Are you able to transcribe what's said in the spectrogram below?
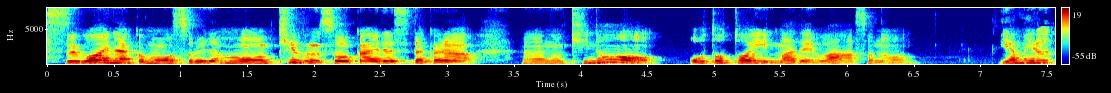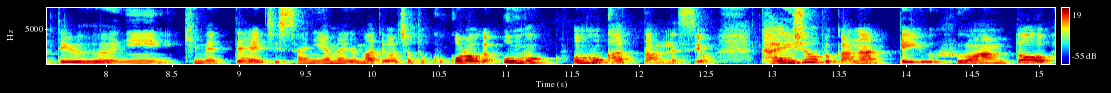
すごいなんかもうそれでも気分爽快です。だから、あの、昨日、おとといまでは、その、辞めるっていう風に決めて実際に辞めるまではちょっと心が重重かったんですよ。大丈夫かなっていう不安と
